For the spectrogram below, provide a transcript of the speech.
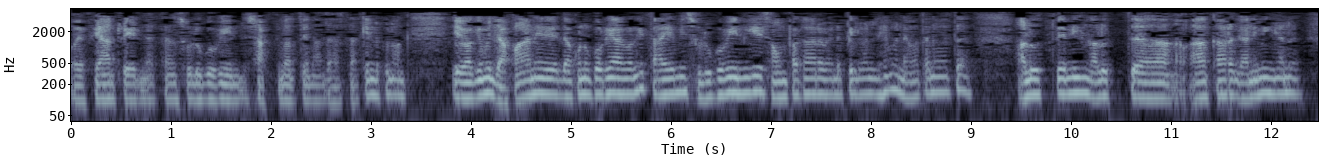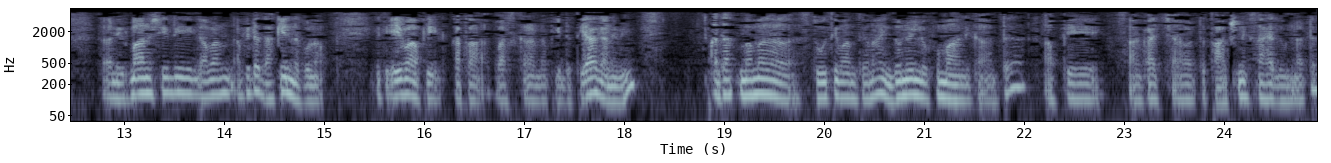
ඔය ෆෙයාර් ට්‍රේඩ් නැත්නම් සුළු ගොවීන් ශක්තිමත් වෙන අදහස් දකින්න පුළුවන්. ඒ වගේම ජපානයේ දකුණු කොරියාව වගේ තයි මේ සුළු ගොවීන්ගේ සම්පකාර වැඩ පිළිවෙල එහෙම නැවත නැවත අලුත් වෙමින් අලුත් ආකාර ගනිමින් යන නිර්මාණශීලී ගමන් අපිට දකින්න පුළුවන්. ඉතින් ඒවා අපි කතා බස් කරන්න අපිට තියාගනිමින් අදත් මම ස්තුතිවන්ත වෙනවා ඉන්දුනිල් උපමාලිකාට අපේ සාකච්ඡාවට තාක්ෂණික සහාය දුන්නට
